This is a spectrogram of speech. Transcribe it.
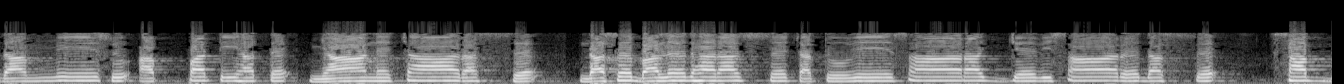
ධම්මේසු අප්පටිහත ඥානචාරස්ස දස බලධරස්ස චතු වේසාරජ්‍ය විසරදස්ස සබ්බ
